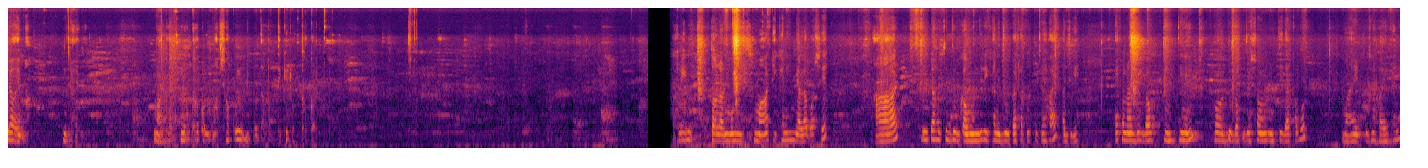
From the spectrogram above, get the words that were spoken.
জয় মা জয় মা। মা, রক্ষা করো মা, সকল বিপদ আপদ থেকে রক্ষা করো। তলার মন্দির মাঠ, এখানেই মেলা বসে। আর এটা হচ্ছে দুর্গা মন্দির, এখানে দুর্গা ঠাকুর পুজো হয় আজকে। এখন আর দুর্গা মূর্তি নেই। দুর্গা পুজোর সময় মূর্তি দেখাবো। মায়ের পুজো হয় এখানে,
